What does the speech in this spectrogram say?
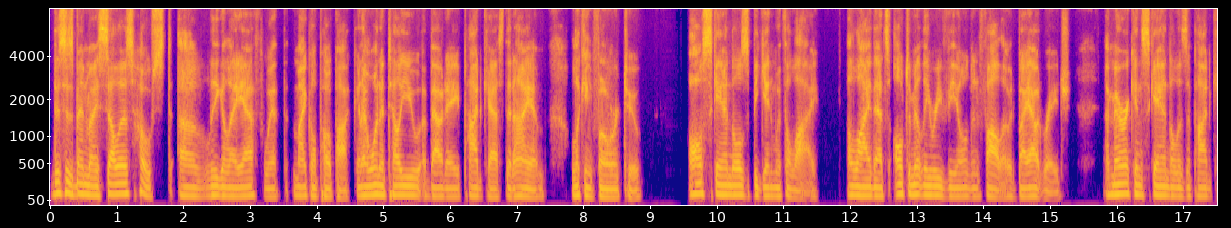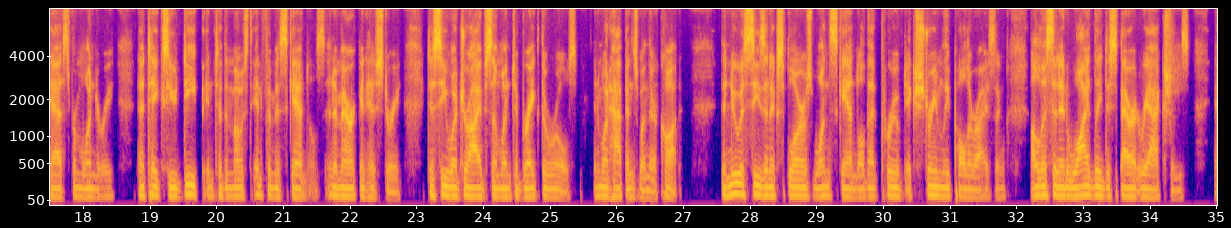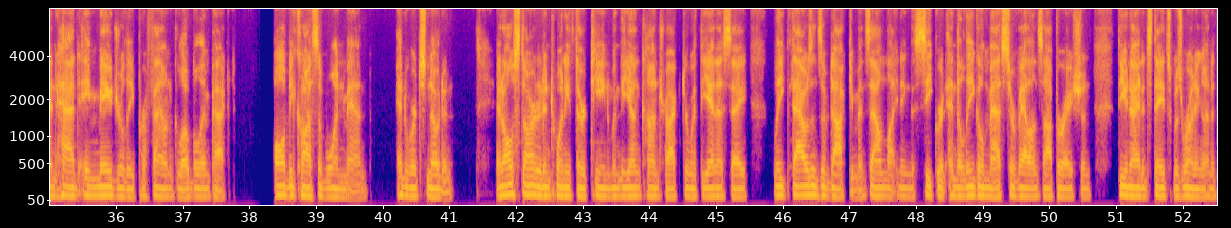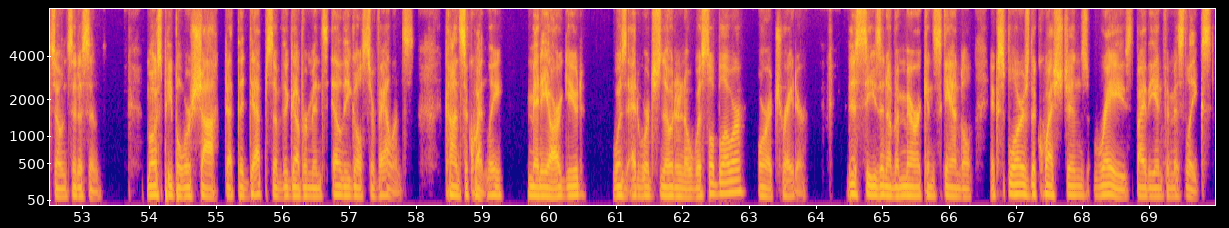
This has been my Meiselas host of Legal AF with Michael Popok, and I want to tell you about a podcast that I am looking forward to. All scandals begin with a lie, a lie that's ultimately revealed and followed by outrage. American Scandal is a podcast from Wondery that takes you deep into the most infamous scandals in American history to see what drives someone to break the rules and what happens when they're caught. The newest season explores one scandal that proved extremely polarizing, elicited widely disparate reactions, and had a majorly profound global impact, all because of one man, Edward Snowden. It all started in 2013 when the young contractor with the NSA leaked thousands of documents outlining the secret and illegal mass surveillance operation the United States was running on its own citizens. Most people were shocked at the depths of the government's illegal surveillance. Consequently, many argued was Edward Snowden a whistleblower or a traitor? This season of American Scandal explores the questions raised by the infamous leaks.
